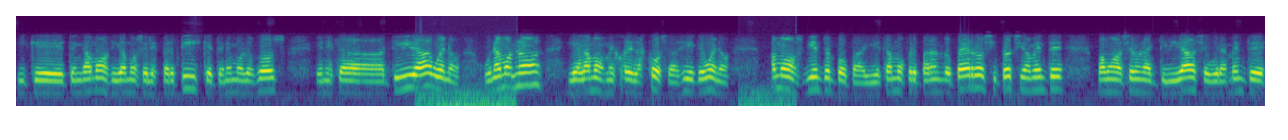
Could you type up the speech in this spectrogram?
y que tengamos, digamos, el expertise que tenemos los dos en esta actividad. Bueno, unámonos y hagamos mejores las cosas. Así que, bueno, vamos viento en popa y estamos preparando perros y próximamente vamos a hacer una actividad seguramente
